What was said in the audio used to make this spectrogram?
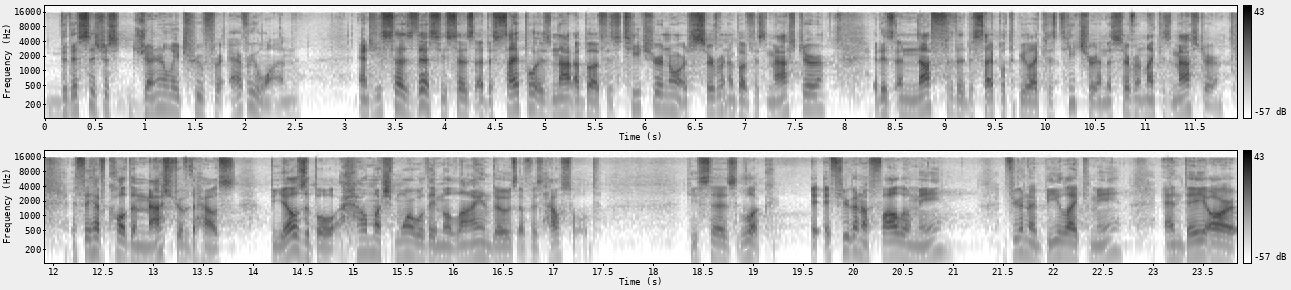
this is just generally true for everyone. And he says this He says, A disciple is not above his teacher, nor a servant above his master. It is enough for the disciple to be like his teacher, and the servant like his master. If they have called the master of the house Beelzebul, how much more will they malign those of his household? He says, Look, if you're going to follow me, if you're going to be like me, and they are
